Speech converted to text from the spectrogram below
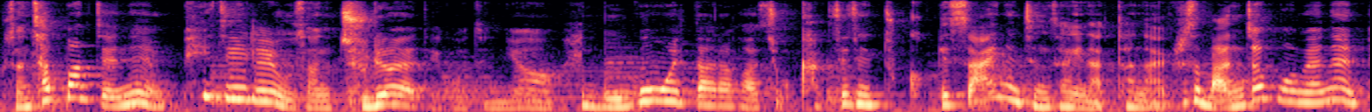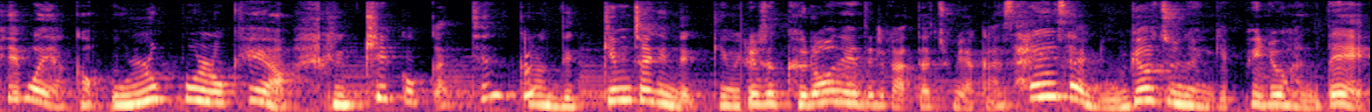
우선 첫 번째는 피지를 우선 줄여야 되거든요. 모공을 따라 가지고 각질이 두껍게 쌓이는 증상이 나타나요. 그래서 만져보면 은 피부가 약간 올록볼록해요. 긁힐 것 같은 그런 느낌적인 느낌. 그래서 그런 애들을 갖다 좀 약간 살살 녹여주는 게 필요한데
